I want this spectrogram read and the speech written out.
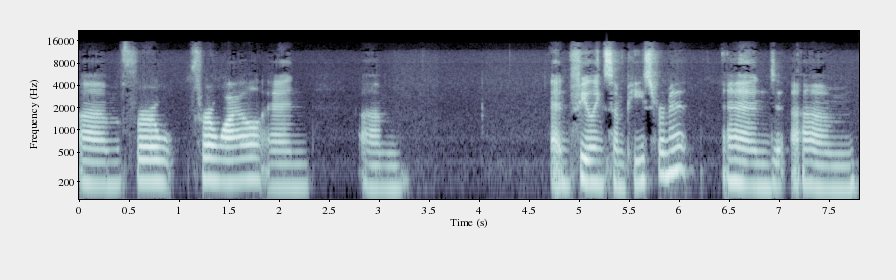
um, for for a while and um, and feeling some peace from it and um,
